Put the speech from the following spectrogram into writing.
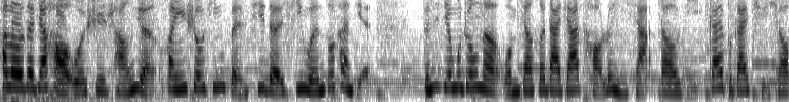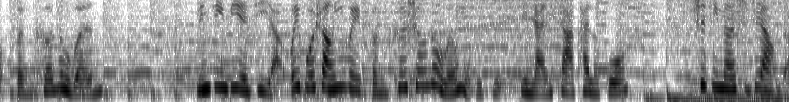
Hello，大家好，我是长远，欢迎收听本期的新闻多看点。本期节目中呢，我们将和大家讨论一下，到底该不该取消本科论文。临近毕业季呀，微博上因为“本科生论文”五个字，竟然炸开了锅。事情呢是这样的，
